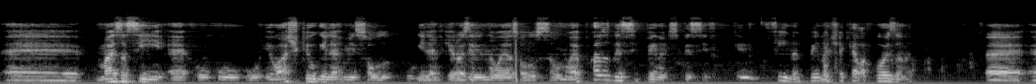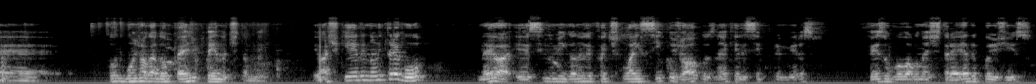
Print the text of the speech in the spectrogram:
É, mas assim, é, o, o, o, eu acho que o Guilherme, o Guilherme Queiroz ele não é a solução, não é por causa desse pênalti específico. Porque, enfim, né, pênalti é aquela coisa, né? É, é, todo bom jogador perde pênalti também. Eu acho que ele não entregou. Né? Eu, se não me engano, ele foi titular em cinco jogos, né? Aqueles cinco primeiros. Fez o gol logo na estreia, depois disso.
